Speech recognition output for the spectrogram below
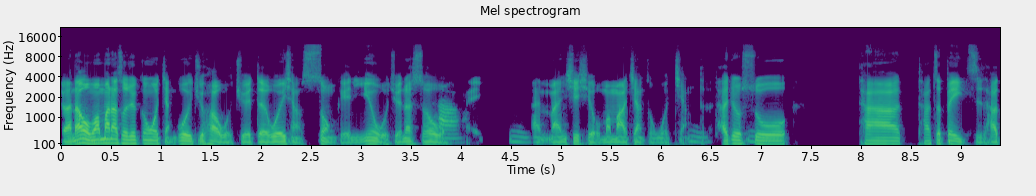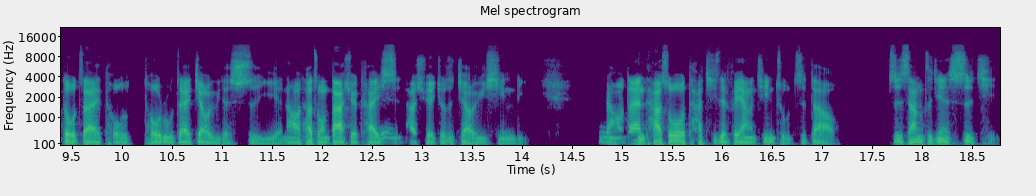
对，然后我妈妈那时候就跟我讲过一句话，我觉得我也想送给你，因为我觉得那时候我还还蛮谢谢我妈妈这样跟我讲的。她就说，她她这辈子她都在投投入在教育的事业，然后她从大学开始，她学的就是教育心理。然后，但是他说他其实非常清楚知道，智商这件事情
